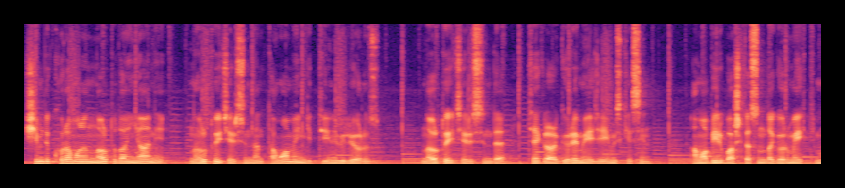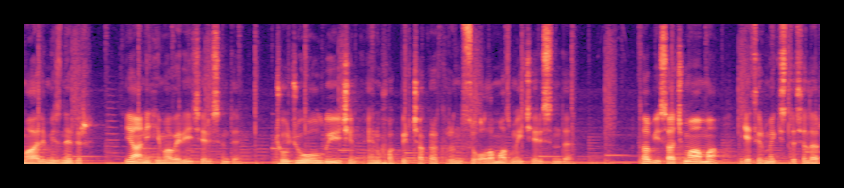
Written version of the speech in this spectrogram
Şimdi Kurama'nın Naruto'dan yani Naruto içerisinden tamamen gittiğini biliyoruz. Naruto içerisinde tekrar göremeyeceğimiz kesin. Ama bir başkasında görme ihtimalimiz nedir? Yani Himawari içerisinde. Çocuğu olduğu için en ufak bir çakra kırıntısı olamaz mı içerisinde? Tabii saçma ama getirmek isteseler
